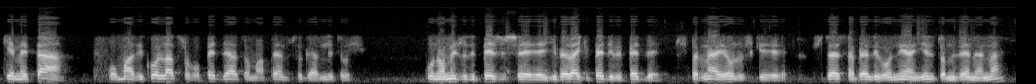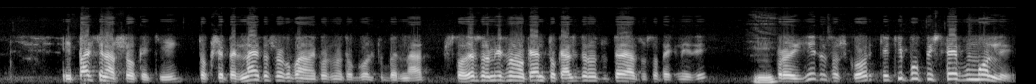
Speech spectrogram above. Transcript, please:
και μετά ομαδικό λάθος από πέντε άτομα απέναντι στον Καρλίτος που νομίζω ότι παίζει σε γηπεδάκι 5x5, τους περνάει όλους και στο τέλος στην απέναντι γωνία γίνεται το 0-1. Υπάρχει ένα σοκ εκεί, το ξεπερνάει το σοκ ο Παναγικός με τον γκολ του Μπερνάρ. Στο δεύτερο μήχρονο κάνει το καλύτερο του τέρατος στο παιχνίδι, προηγείται στο σκορ και εκεί που πιστεύουμε όλοι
